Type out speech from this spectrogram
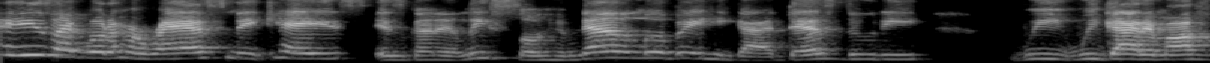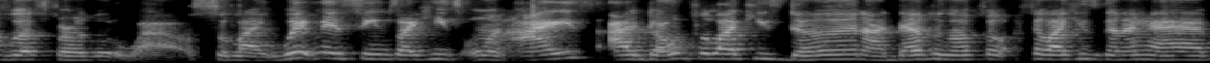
he's like, well, the harassment case is gonna at least slow him down a little bit. He got desk duty. We we got him off of us for a little while. So like Whitman seems like he's on ice. I don't feel like he's done. I definitely gonna feel, feel like he's gonna have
